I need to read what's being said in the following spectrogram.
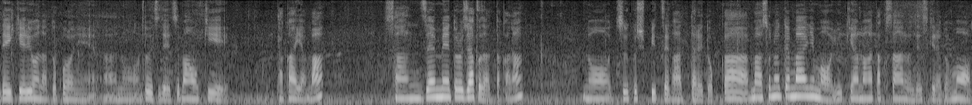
で行けるようなところにあのドイツで一番大きい高い山 3000m 弱だったかなのツークシュピッツェがあったりとか、まあ、その手前にも雪山がたくさんあるんですけれども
